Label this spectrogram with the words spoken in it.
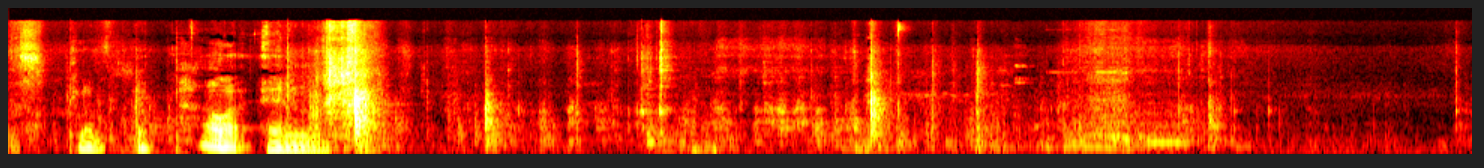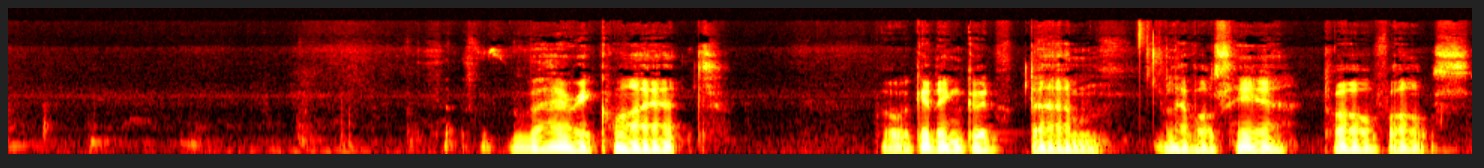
Let's plug the power in. That's very quiet, but we're getting good um, levels here 12 volts,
